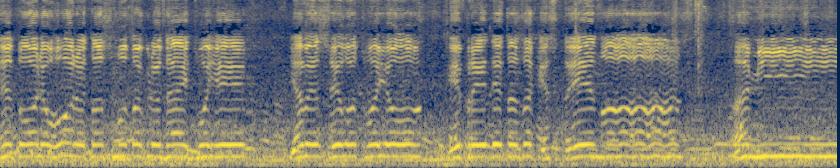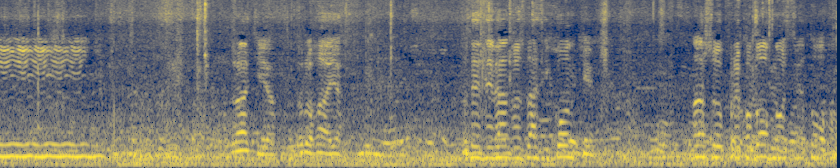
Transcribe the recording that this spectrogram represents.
недолю, горе та смуток людей Твоїх, яви силу Твою і прийди та захисти нас. Амінь. Братія, дорогая, отець Євген роздасть іконки нашого преподобного святого,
